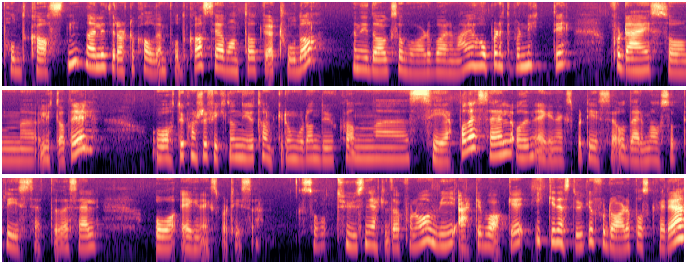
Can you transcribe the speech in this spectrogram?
podkasten. Det er litt rart å kalle det en podkast. Jeg er vant til at vi er to da, men i dag så var det bare meg. Jeg håper dette var nyttig for deg som lytta til. Og at du kanskje fikk noen nye tanker om hvordan du kan eh, se på deg selv og din egen ekspertise, og dermed også prissette deg selv og egen ekspertise. Så tusen hjertelig takk for nå. Vi er tilbake ikke neste uke, for da er det påskeferie,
